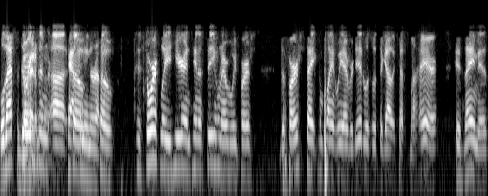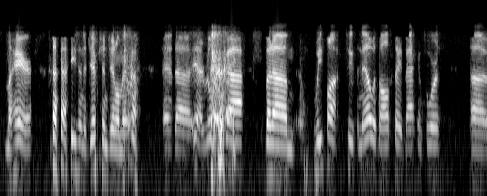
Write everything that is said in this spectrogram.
Well, that's the reason. sorry. Uh, so, so historically here in Tennessee, whenever we first, the first state complaint we ever did was with the guy that cuts my hair. His name is Maher. He's an Egyptian gentleman, and uh, yeah, real cool guy. But um, we fought tooth and nail with Allstate back and forth, uh,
